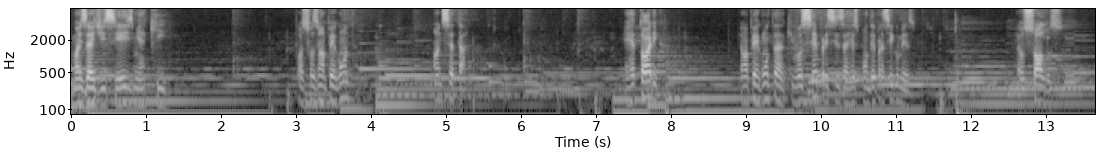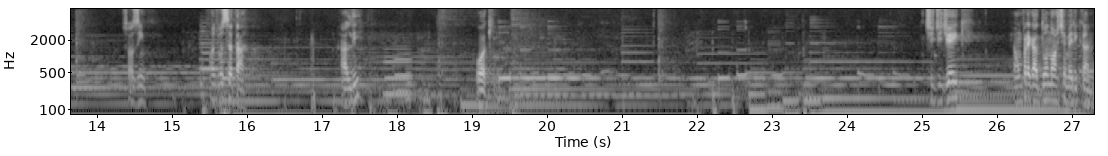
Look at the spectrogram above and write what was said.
Moisés disse: Eis-me aqui. Posso fazer uma pergunta? Onde você está? É retórica. É uma pergunta que você precisa responder para si mesmo. É o solos. Sozinho. Onde você está? Ali? Ou aqui? T.D. Jake é um pregador norte-americano.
